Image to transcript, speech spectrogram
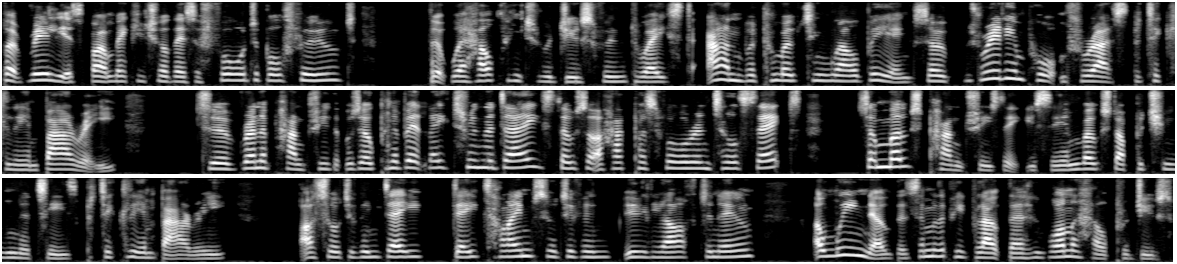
But really, it's about making sure there's affordable food, that we're helping to reduce food waste, and we're promoting well-being. So it was really important for us, particularly in Barry, to run a pantry that was open a bit later in the day, so sort of half past four until six. So most pantries that you see and most opportunities, particularly in Barry, are sort of in day daytime, sort of in early afternoon. And we know that some of the people out there who want to help reduce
